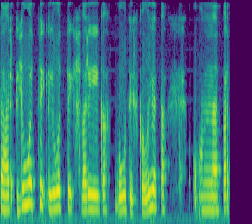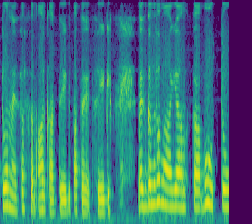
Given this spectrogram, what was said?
Tā ir ļoti, ļoti svarīga, būtiska lieta, un eh, par to mēs esam ārkārtīgi pateicīgi. Mēs gan runājām, ka būtu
